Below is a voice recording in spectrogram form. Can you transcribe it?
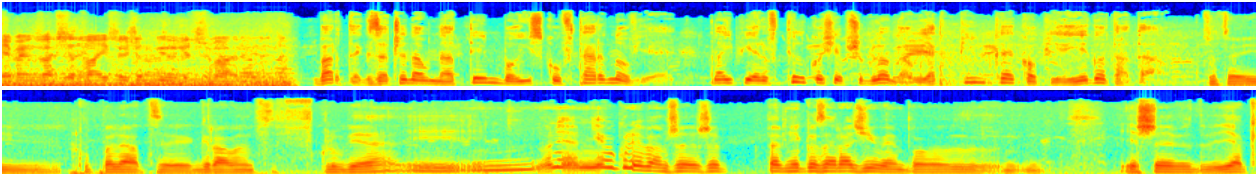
Ja miałem 22 i 60 minut wytrzymałem. Bartek zaczynał na tym boisku w Tarnowie. Najpierw tylko się przyglądał, jak piłkę kopie jego tata. Tutaj kupę lat y, grałem w, w klubie i no nie, nie ukrywam, że, że pewnie go zaraziłem, bo jeszcze jak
